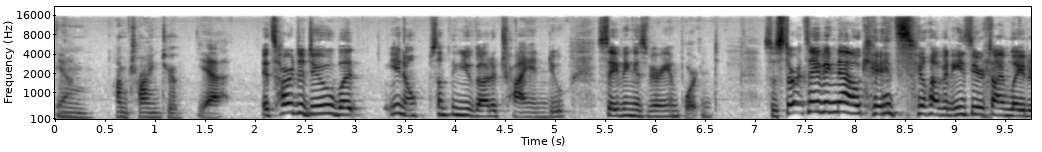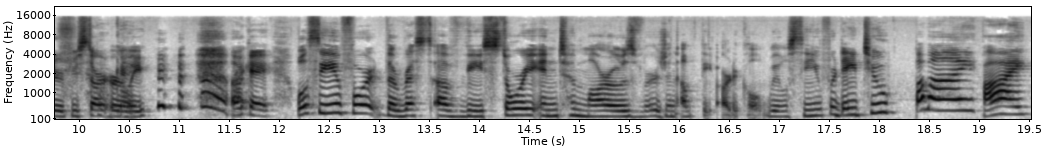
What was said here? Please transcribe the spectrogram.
Yeah. Mm, I'm trying to. Yeah. It's hard to do, but you know, something you got to try and do. Saving is very important. So start saving now, kids. You'll have an easier time later if you start Okay. early. okay, we'll see you for the rest of the story in tomorrow's version of the article. We'll see you for day two. Bye bye. Bye.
